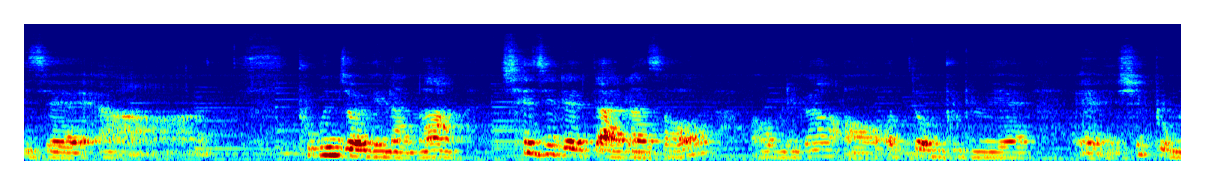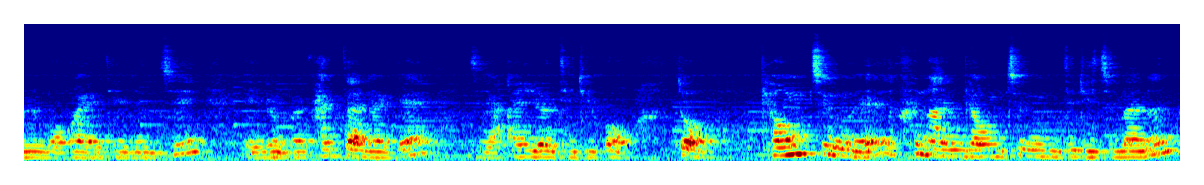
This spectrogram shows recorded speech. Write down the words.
이제 아, 부분적이나마 체질에 따라서 어, 우리가 어, 어떤 부류의 에, 식품을 먹어야 되는지 이런 걸 간단하게 이제 알려드리고 또 병증에 흔한 병증들이지만은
